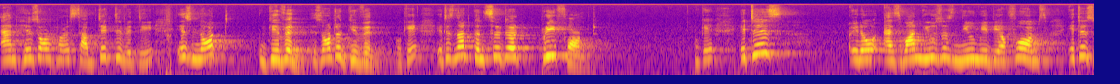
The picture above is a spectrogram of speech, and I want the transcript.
and his or her subjectivity is not given, is not a given. Okay? It is not considered preformed. Okay? It is you know as one uses new media forms, it is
